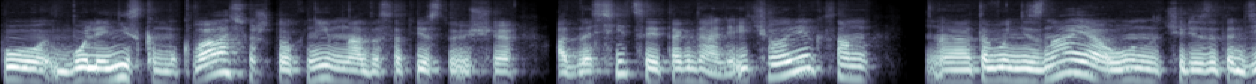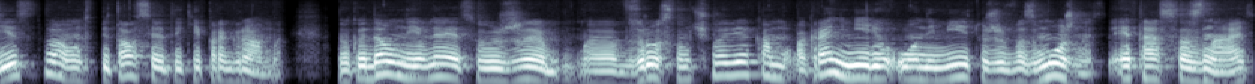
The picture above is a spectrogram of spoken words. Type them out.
по более низкому классу, что к ним надо соответствующе относиться и так далее. И человек сам Э, того не зная, он через это детство, он впитал в такие программы. Но когда он является уже э, взрослым человеком, по крайней мере, он имеет уже возможность это осознать.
